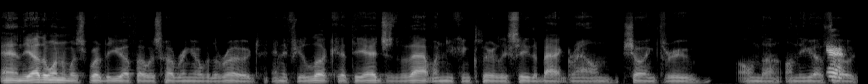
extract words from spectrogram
and the other one was where the UFO was hovering over the road. And if you look at the edges of that one, you can clearly see the background showing through on the on the UFO. Sure.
